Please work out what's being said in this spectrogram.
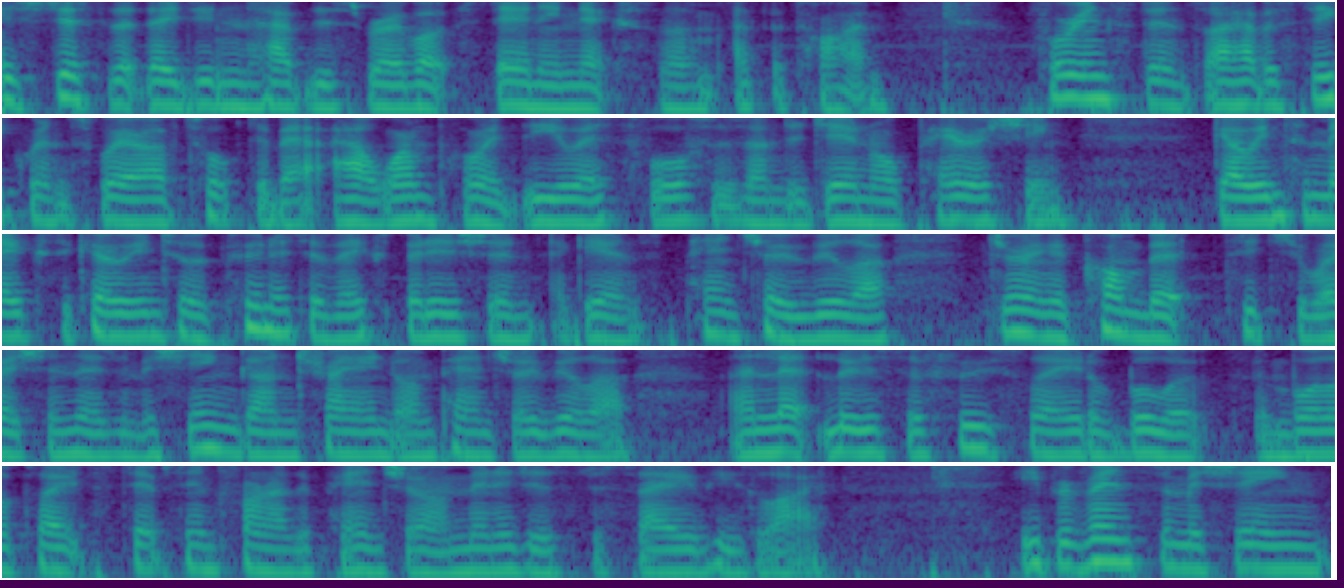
It's just that they didn't have this robot standing next to them at the time. For instance, I have a sequence where I've talked about how at one point the US forces under General Pershing go into Mexico into a punitive expedition against Pancho Villa. During a combat situation, there's a machine gun trained on Pancho Villa and let loose a fusillade of bullets, and Boilerplate steps in front of the Pancho and manages to save his life. He prevents the machine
